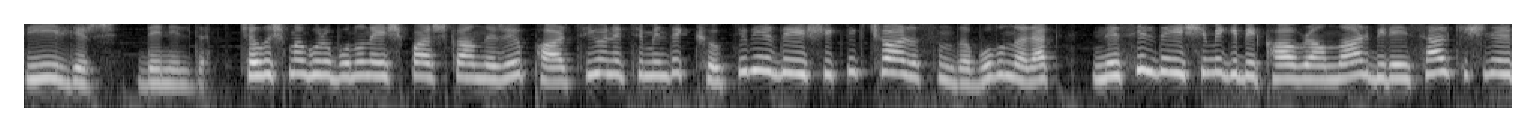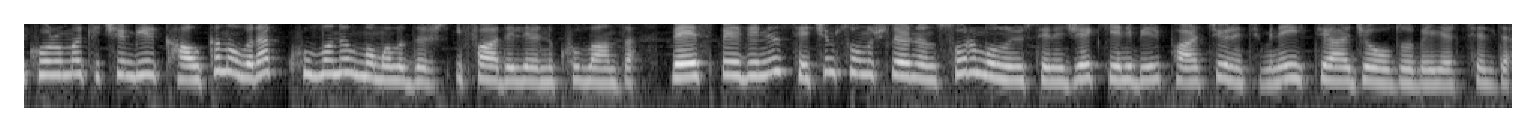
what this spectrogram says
değildir denildi. Çalışma grubunun eş başkanları parti yönetiminde köklü bir değişiklik çağrısında bulunarak nesil değişimi gibi kavramlar bireysel kişileri korumak için bir kalkan olarak kullanılmamalıdır ifadelerini kullandı. Ve SPD'nin seçim sonuçlarının sorumluluğunu üstlenecek yeni bir parti yönetimine ihtiyacı olduğu belirtildi.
